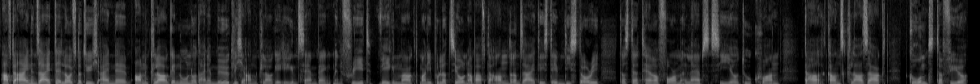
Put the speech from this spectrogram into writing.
Auf der einen Seite läuft natürlich eine Anklage nun oder eine mögliche Anklage gegen Sam Bankman-Fried wegen Marktmanipulation, aber auf der anderen Seite ist eben die Story, dass der Terraform Labs CEO Du Quan da ganz klar sagt, Grund dafür,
